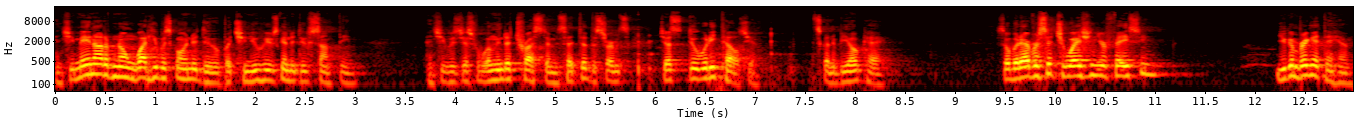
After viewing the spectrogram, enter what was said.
And she may not have known what he was going to do, but she knew he was going to do something. And she was just willing to trust him and said to the servants, just do what he tells you. It's going to be okay. So, whatever situation you're facing, you can bring it to him.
